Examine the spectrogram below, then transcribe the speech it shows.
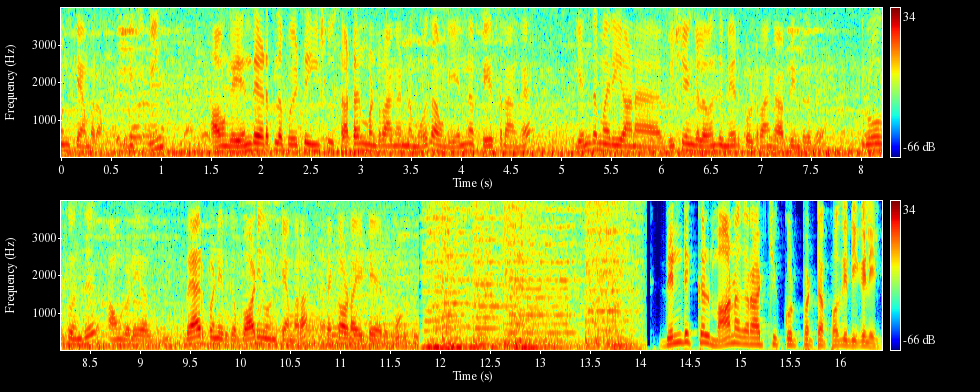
on camera which means அவங்க எந்த இடத்துல போயிட்டு இஷ்யூஸ் அட்டன் பண்ணுறாங்கன்னும் போது அவங்க என்ன பேசுகிறாங்க எந்த மாதிரியான விஷயங்களை வந்து மேற்கொள்கிறாங்க அப்படின்றது த்ரூ அவுட் வந்து அவங்களுடைய வேர் பண்ணியிருக்க பாடி ஓன் கேமரா ரெக்கார்ட் ஆகிட்டே இருக்கும். திண்டுக்கல் மாநகராட்சிக்குட்பட்ட பகுதிகளில்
